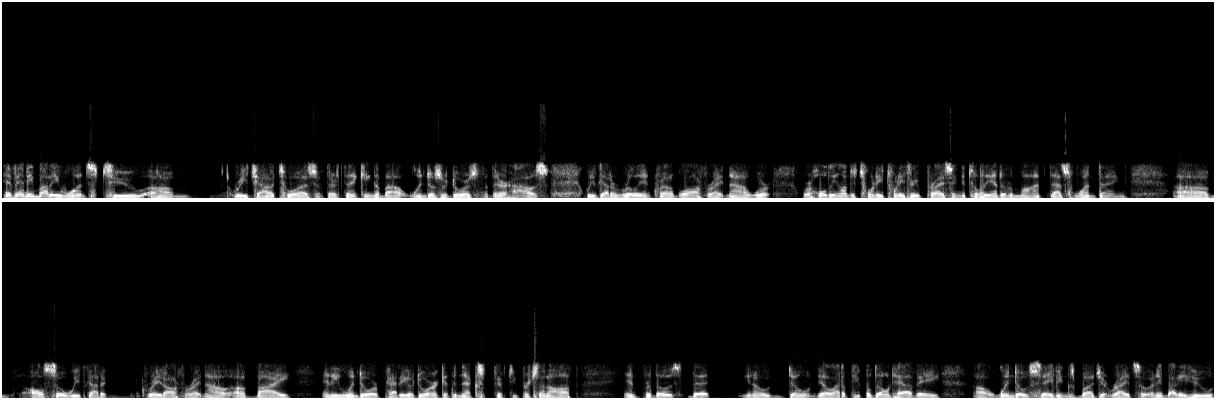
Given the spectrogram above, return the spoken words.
If anybody wants to um, reach out to us if they're thinking about windows or doors for their house. We've got a really incredible offer right now. We're we're holding on to 2023 pricing until the end of the month. That's one thing. Um, also, we've got a great offer right now. Uh, buy any window or patio door, get the next 50% off. And for those that you know don't you know, a lot of people don't have a uh, window savings budget right so anybody who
